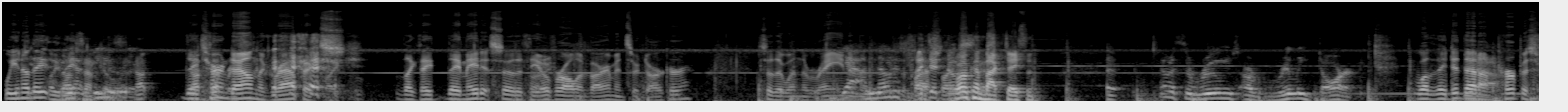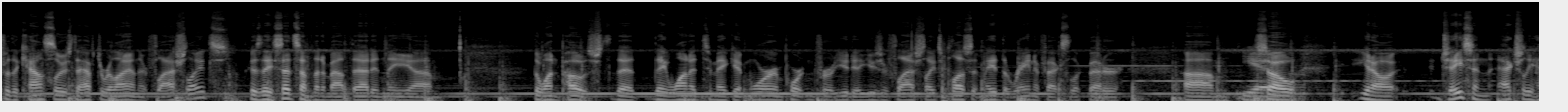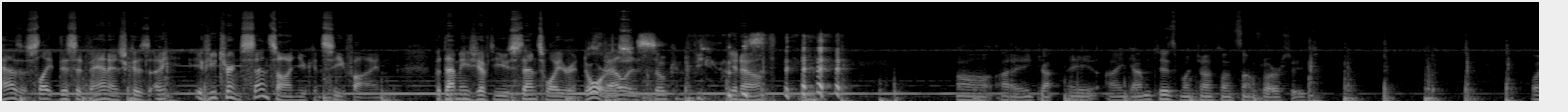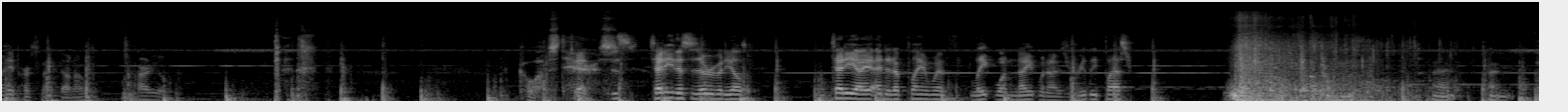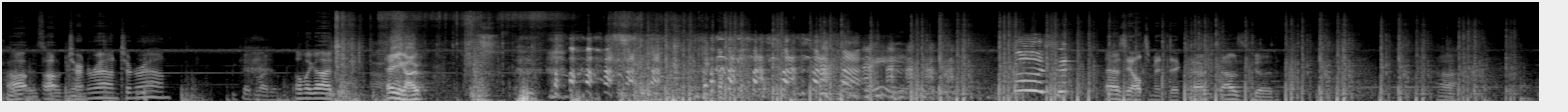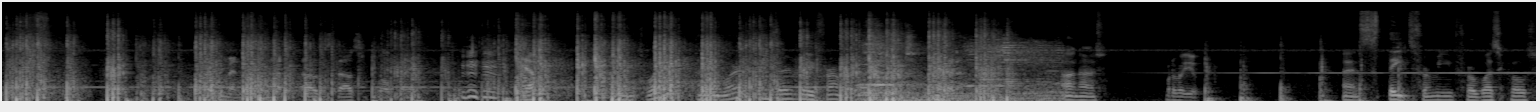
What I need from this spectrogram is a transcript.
Well, you know they Like, they, that's not. Not- they not turned down the graphics. Like- like they they made it so that the overall environments are darker, so that when the rain Yeah, and the, I noticed- the I did notice Welcome that. back, Jason. Notice the rooms are really dark. Well, they did that on purpose for the counselors to have to rely on their flashlights because they said something about that in the um, the one post that they wanted to make it more important for you to use your flashlights. Plus, it made the rain effects look better. Um, Yeah. So, you know, Jason actually has a slight disadvantage because I mean, if you turn sense on, you can see fine, but that means you have to use sense while you're indoors. Val is so confused. You know. Uh, I got I, I got this my chance on sunflower seeds. Oh, hey, person I don't know. How are you? Go Yeah, upstairs. this, Teddy, this is everybody else. Teddy, I ended up playing with late one night when I was really plastered. And, and Oh, oh, other turn around, turn around. You can let him. Oh my god. Ah. There you go. Oh shit! That was the ultimate dick. That, that was good. Uh, I commend that. That was, that was well played. Yep. And where, I mean, where is everybody from? Oh, nice. What about you? Uh, states for me for West Coast,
